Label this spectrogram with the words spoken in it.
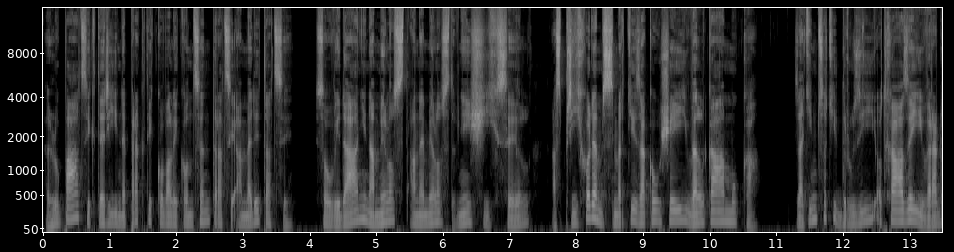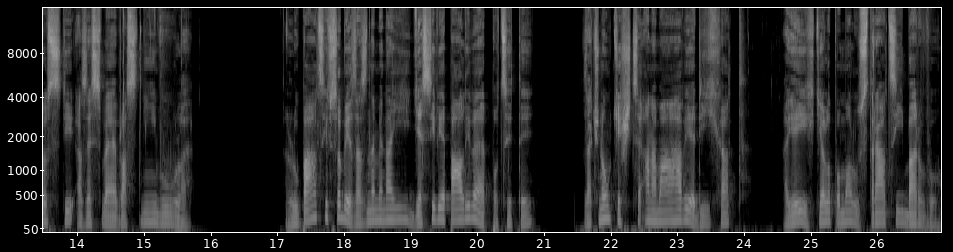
Hlupáci, kteří nepraktikovali koncentraci a meditaci, jsou vydáni na milost a nemilost vnějších sil a s příchodem smrti zakoušejí velká muka, zatímco ti druzí odcházejí v radosti a ze své vlastní vůle. Hlupáci v sobě zaznamenají děsivě pálivé pocity, začnou těžce a namáhavě dýchat a jejich tělo pomalu ztrácí barvu.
